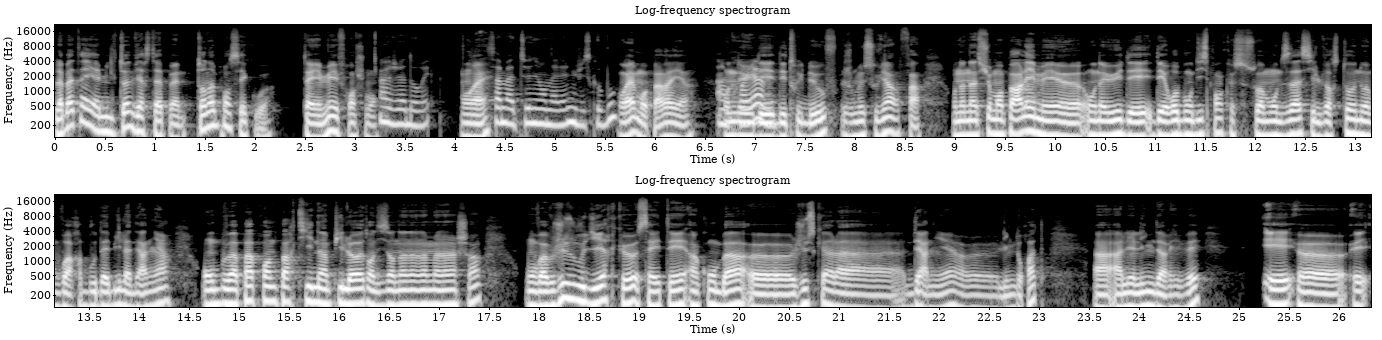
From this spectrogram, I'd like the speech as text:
La bataille Hamilton-Verstappen, t'en as pensé quoi? T'as aimé, franchement? Ah, j'ai adoré. Ouais. Ça m'a tenu en haleine jusqu'au bout. Ouais, moi pareil. hein. On a eu des, des trucs de ouf. Je me souviens, enfin, on en a sûrement parlé, mais euh, on a eu des, des rebondissements, que ce soit Monza, Silverstone, ou voire Abu Dhabi la dernière. On ne va pas prendre parti d'un pilote en disant non, non, non, non, machin. On va juste vous dire que ça a été un combat euh, jusqu'à la dernière euh, ligne droite, à, à la ligne d'arrivée. Et, euh, et,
